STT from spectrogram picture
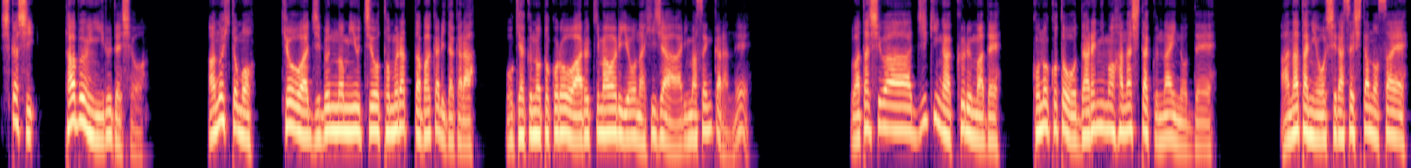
しかし、多分いるでしょう。あの人も、今日は自分の身内を弔ったばかりだから、お客のところを歩き回るような日じゃありませんからね。私は時期が来るまで、このことを誰にも話したくないので、あなたにお知らせしたのさえ、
